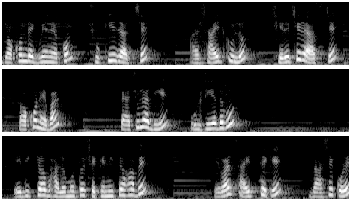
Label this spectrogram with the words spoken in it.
যখন দেখবেন এরকম শুকিয়ে যাচ্ছে আর সাইডগুলো ছেড়ে ছেড়ে আসছে, তখন এবার স্প্যাচুলা দিয়ে উল্টিয়ে দেব। এদিকটাও ভালো মতো সেঁকে নিতে হবে। এবার সাইড থেকে ব্রাশে করে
